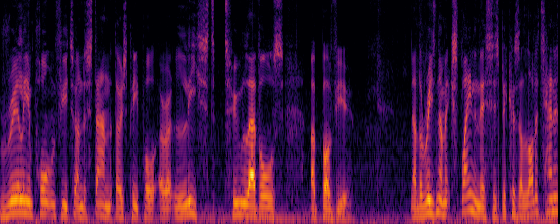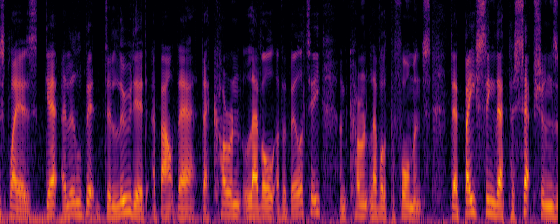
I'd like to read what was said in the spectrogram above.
really important for you to understand that those people are at least two levels above you. Now, the reason I'm explaining this is because a lot of tennis players get a little bit deluded about their, their current level of ability and current level of performance. They're basing their perceptions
